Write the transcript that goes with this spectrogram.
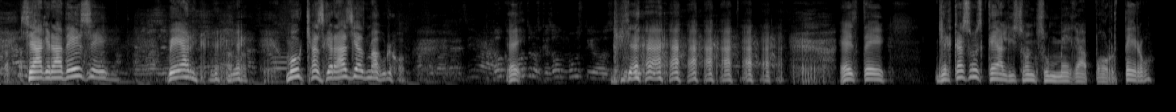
se agradece. Vean, muchas gracias, Mauro. Eh. Este, y el caso es que Alison, su mega portero,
